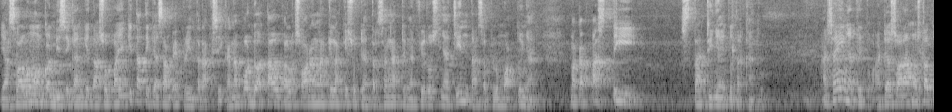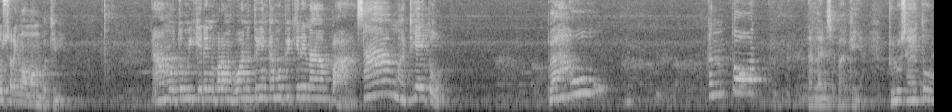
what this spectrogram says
yang selalu mengkondisikan kita supaya kita tidak sampai berinteraksi karena pondok tahu kalau seorang laki-laki sudah tersengat dengan virusnya cinta sebelum waktunya maka pasti stadinya itu terganggu. Nah, saya ingat itu ada seorang ustadz tuh sering ngomong begini. Kamu itu mikirin perempuan itu yang kamu pikirin apa? Sama dia itu bau, kentut, dan lain sebagainya. Dulu saya tuh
